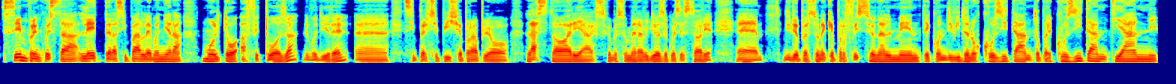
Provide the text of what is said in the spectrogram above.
Sempre in questa lettera si parla in maniera molto affettuosa, devo dire, eh, si percepisce proprio la storia, secondo me sono meravigliose queste storie eh, di due persone che professionalmente condividono così tanto per così tanti anni,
